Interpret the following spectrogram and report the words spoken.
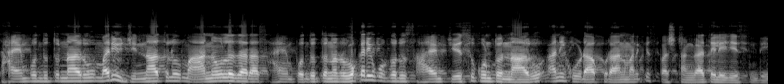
సహాయం పొందుతున్నారు మరియు జిన్నాతులు మానవుల ద్వారా సహాయం పొందుతున్నారు. ఒకరికొకరు సహాయం చేసుకుంటున్నారు అని కూడా ఖురాన్ మనకి స్పష్టంగా తెలియజేసింది.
